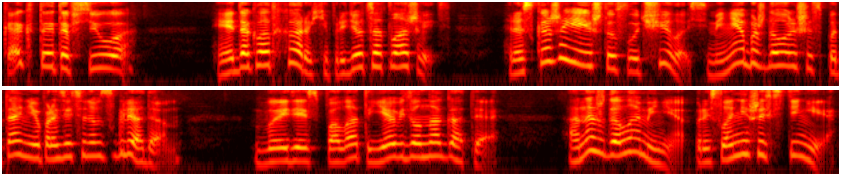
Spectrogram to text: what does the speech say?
Как-то это все... И доклад Харахи придется отложить. Расскажи ей, что случилось, меня бы ждало лишь испытание пронзительным взглядом. Выйдя из палаты, я увидел Нагата. Она ждала меня, прислонившись к стене.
